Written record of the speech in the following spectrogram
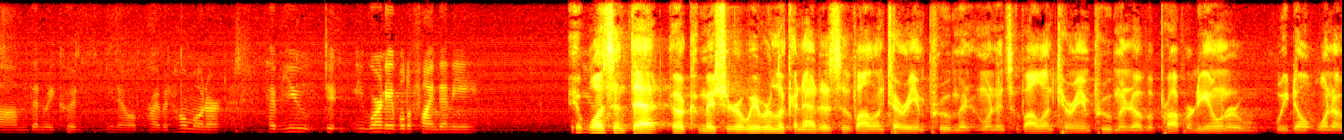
um, than we could, you know, a private homeowner, have you, did- you weren't able to find any, It wasn't that, uh, Commissioner, we were looking at it as a voluntary improvement. When it's a voluntary improvement of a property owner, we don't want to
